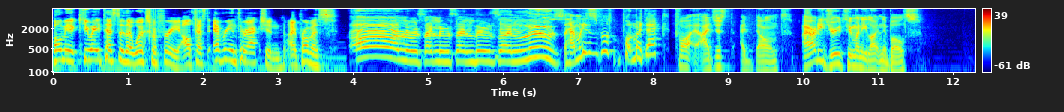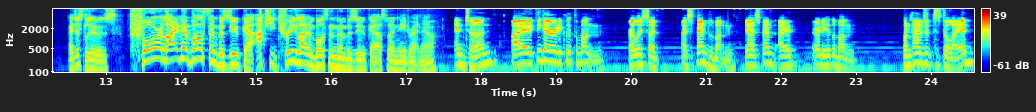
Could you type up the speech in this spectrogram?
Call me a QA tester that works for free. I'll test every interaction. I promise. Oh, I lose, I lose, I lose, I lose. How many is supposed to put in my deck? Five. I just, I don't. I already drew too many lightning bolts. I just lose. Four lightning bolts and bazooka. Actually, three lightning bolts and then bazooka. That's what I need right now. End turn. I think I already clicked the button. Or at least I, I spammed the button. Yeah, I spammed, I already hit the button. Sometimes it's just delayed.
